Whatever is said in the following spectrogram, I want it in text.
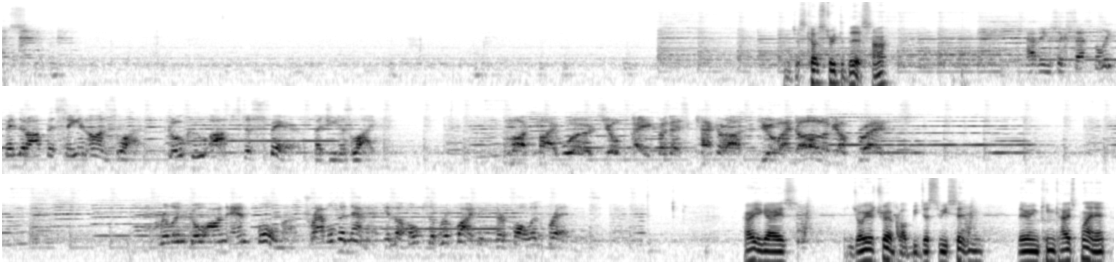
We just cut straight to this, huh? Having successfully fended off the Saiyan onslaught, Goku opts to spare Vegeta's life. Mark my words, you'll pay for this, Kakarot, you and all of your friends! Krillin, Gohan, and Bulma travel to Namek in the hopes of reviving their fallen friends. Alright, you guys. Enjoy your trip. I'll be just be sitting there in King Kai's planet.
